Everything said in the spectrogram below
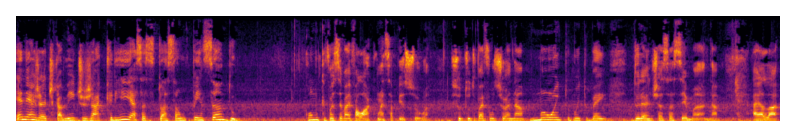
energeticamente já cria essa situação pensando como que você vai falar com essa pessoa. Isso tudo vai funcionar muito, muito bem durante essa semana. Ela,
